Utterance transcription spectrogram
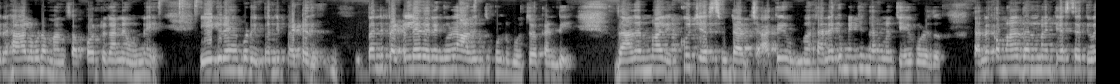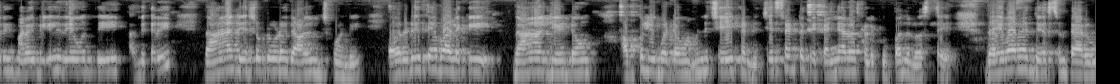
గ్రహాలు కూడా మన సపోర్ట్ గానే ఉన్నాయి. ఏ గ్రహం కూడా ఇబ్బంది పెట్టదు. ఇబ్బంది పెట్టలేదని కూడా ఆలోచించుకుంటూ కూర్చోకండి. దాని ధర్మాలు ఎక్కువ చేస్తుంటారు. అతి తనకు మించిన ధర్మం చేయకూడదు. తనకు మన ధర్మం చేస్తే చివరికి మనకి మిగిలిది ఏముంది? అందుకని దానాలు చేసేటప్పుడు కూడా ఆలోచించుకోండి ఆలోచించుకోండి. అడిగితే వాళ్ళకి దానాలు చేయటం అప్పులు ఇవ్వటం అన్ని చేయకండి. చేసినట్టయితే కన్యారాశి వాళ్ళకి ఇబ్బందులు వస్తాయి. దైవారం చేస్తుంటారు.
